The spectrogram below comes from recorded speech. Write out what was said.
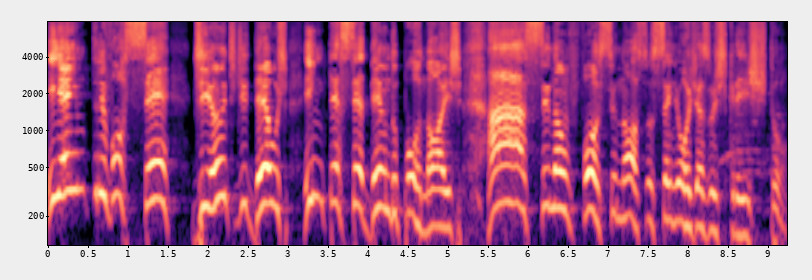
e entre você diante de Deus, intercedendo por nós. Ah, se não fosse nosso Senhor Jesus Cristo.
